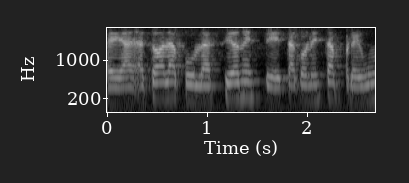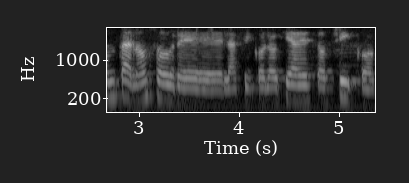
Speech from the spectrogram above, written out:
eh, a, toda la población este, está con esta pregunta no sobre la psicología de estos chicos.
